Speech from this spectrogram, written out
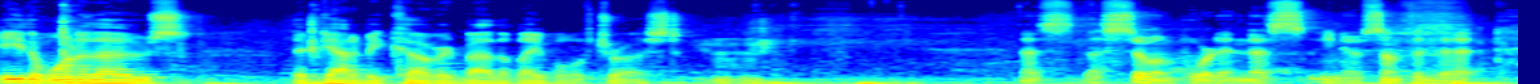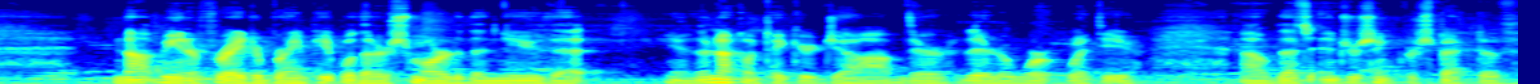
either one of those, they've got to be covered by the label of trust. Mm-hmm. That's that's so important. That's you know something that not being afraid to bring people that are smarter than you that you know, they're not going to take your job. They're there to work with you. Uh, that's an interesting perspective.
